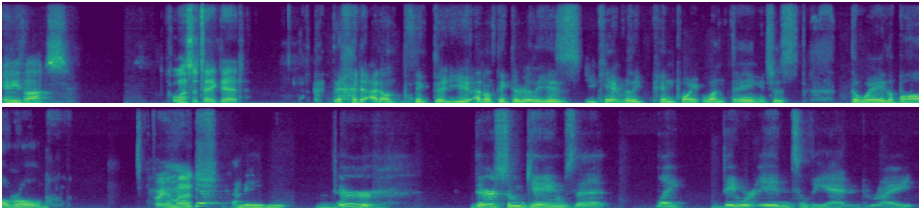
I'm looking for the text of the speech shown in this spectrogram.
Any thoughts? Who wants to take that? I don't think that you. I don't think there really is. You can't really pinpoint one thing. It's just the way the ball rolled. Very much. Yeah, I mean, there there are some games that like they were in till the end, right?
